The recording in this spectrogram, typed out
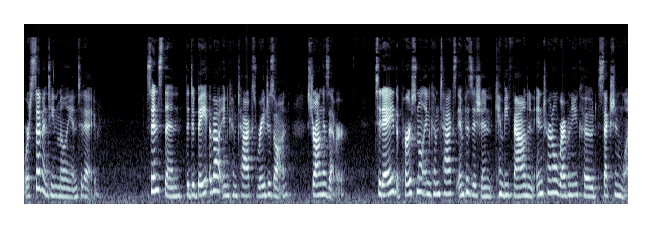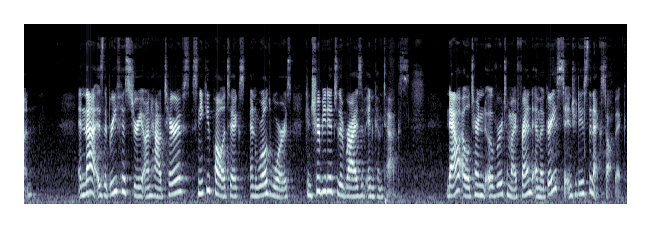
or 17 million today. Since then, the debate about income tax rages on, strong as ever. Today, the personal income tax imposition can be found in Internal Revenue Code Section 1. And that is the brief history on how tariffs, sneaky politics, and world wars contributed to the rise of income tax. Now I will turn it over to my friend Emma Grace to introduce the next topic.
